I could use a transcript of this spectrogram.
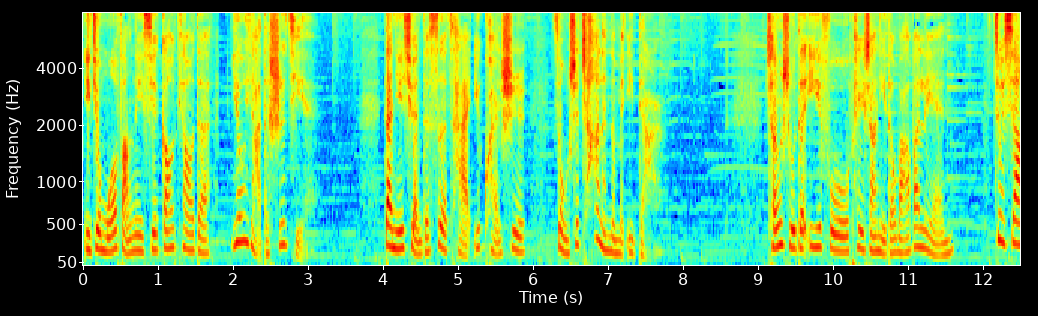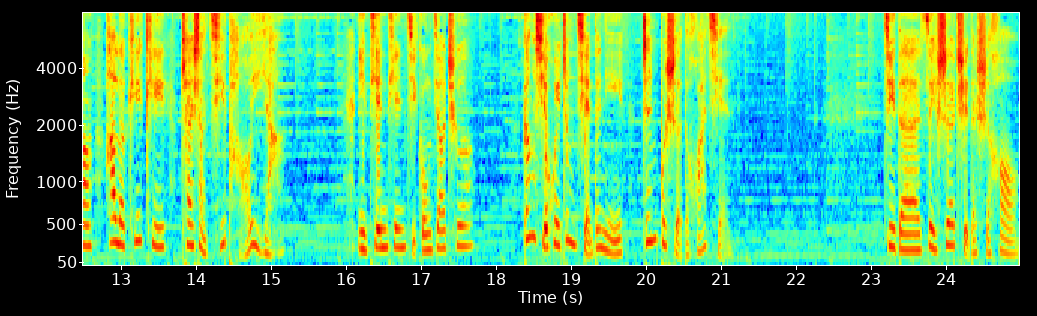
你就模仿那些高挑的优雅的师姐，但你选的色彩与款式总是差了那么一点儿。成熟的衣服配上你的娃娃脸，就像 Hello Kitty 穿上旗袍一样。你天天挤公交车，刚学会挣钱的你真不舍得花钱。记得最奢侈的时候，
